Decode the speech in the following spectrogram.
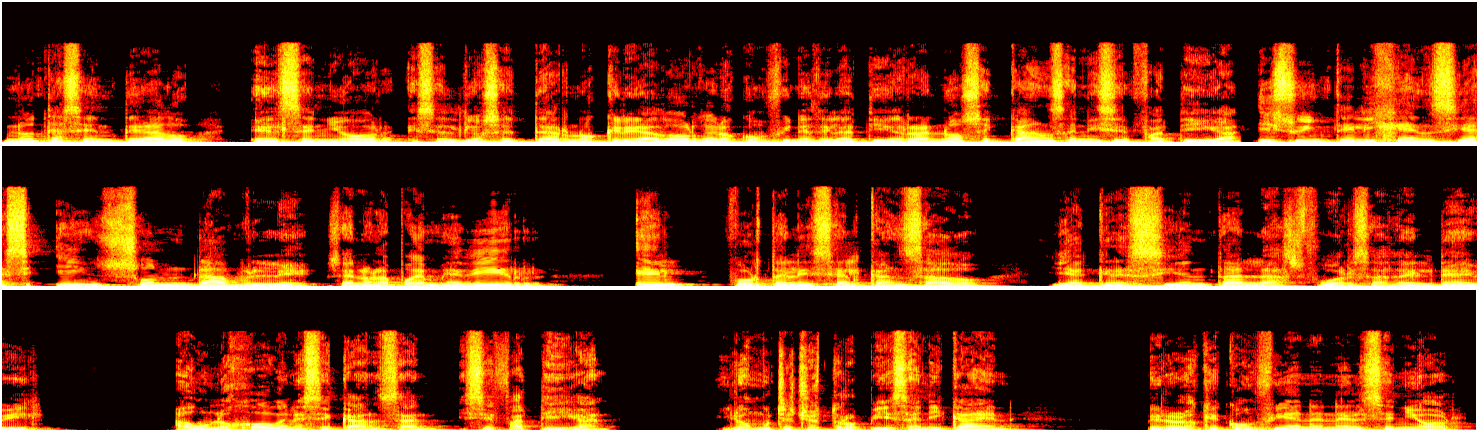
no te has enterado? El Señor es el Dios eterno, creador de los confines de la tierra, no se cansa ni se fatiga, y su inteligencia es insondable, o sea, no la puedes medir. Él fortalece al cansado y acrecienta las fuerzas del débil. Aún los jóvenes se cansan y se fatigan, y los muchachos tropiezan y caen, pero los que confían en el Señor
